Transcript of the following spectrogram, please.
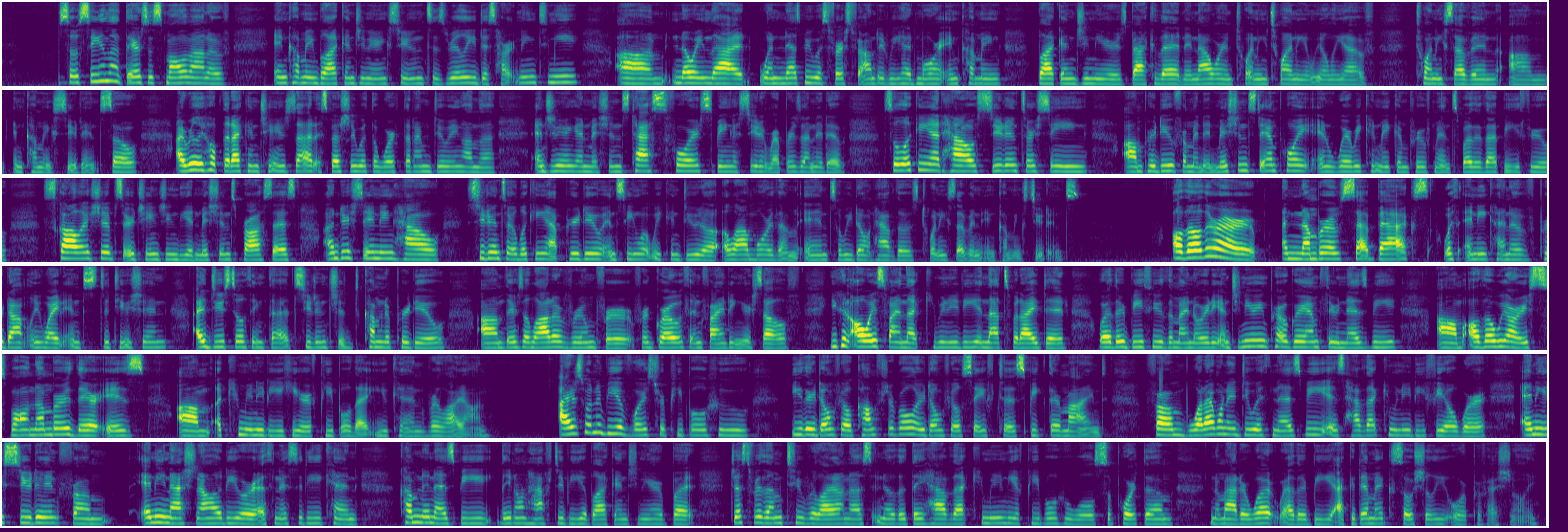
So seeing that there's a small amount of incoming black engineering students is really disheartening to me, um, knowing that when NSBE was first founded, we had more incoming black engineers back then, and now we're in 2020 and we only have 27 um, incoming students. So I really hope that I can change that, especially with the work that I'm doing on the Engineering Admissions Task Force, being a student representative. So looking at how students are seeing um, Purdue from an admission standpoint and where we can make improvements, whether that be through scholarships or changing the admissions process, understanding how students are looking at Purdue and seeing what we can do to allow more of them in so we don't have those 27 incoming students. Although there are a number of setbacks with any kind of predominantly white institution, I do still think that students should come to Purdue. Um, there's a lot of room for, for growth and finding yourself. You can always find that community, and that's what I did, whether it be through the Minority Engineering Program, through NSBE. Um, although we are a small number, there is um, a community here of people that you can rely on. I just want to be a voice for people who either don't feel comfortable or don't feel safe to speak their mind. From what I want to do with NSBE is have that community feel where any student from any nationality or ethnicity can come to NSBE. They don't have to be a black engineer, but just for them to rely on us and know that they have that community of people who will support them no matter what, whether it be academic, socially, or professionally.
